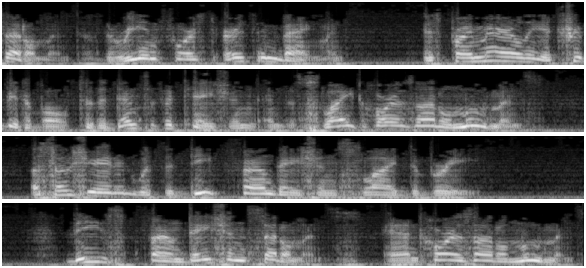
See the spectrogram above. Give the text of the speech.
settlement of the reinforced earth embankment is primarily attributable to the densification and the slight horizontal movements associated with the deep foundation slide debris. These foundation settlements and horizontal movements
